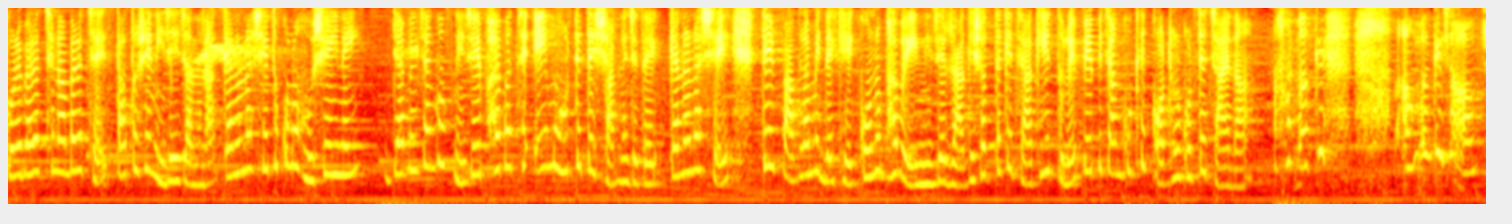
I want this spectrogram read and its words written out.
করে বেড়াচ্ছে, না বেড়াচ্ছে, তা তো সে নিজেই জানে না। কেননা সে তো কোনো হুঁশেই নেই। ড্যাবেল জাঙ্কুক নিজেই ভয় পাচ্ছে এই মুহূর্তে তের সামনে যেতে। কেননা সে তের পাগলামি দেখে কোনোভাবেই নিজের রাগে সত্তাকে জাগিয়ে তুলে বেবি জাঙ্কুকে কঠোর করতে চায় না। আমাকে আমাকে সাহায্য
